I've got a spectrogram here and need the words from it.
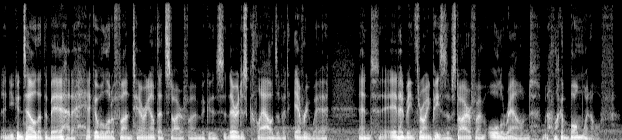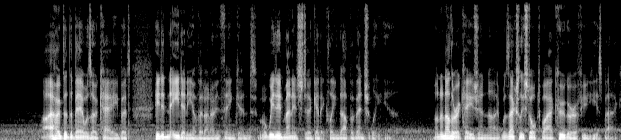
and you can tell that the bear had a heck of a lot of fun tearing up that styrofoam because there are just clouds of it everywhere, and it had been throwing pieces of styrofoam all around, like a bomb went off. I hope that the bear was okay, but he didn't eat any of it, I don't think, and we did manage to get it cleaned up eventually. On another occasion, I was actually stalked by a cougar a few years back.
